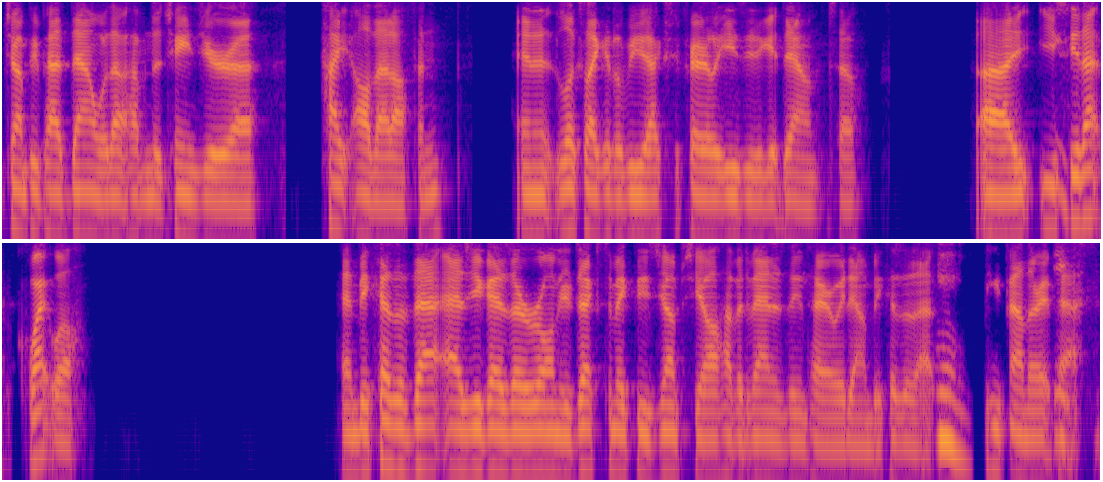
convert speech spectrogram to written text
jumpy pad down without having to change your uh, height all that often. And it looks like it'll be actually fairly easy to get down. So uh, you see that quite well. And because of that, as you guys are rolling your dex to make these jumps, you all have advantage the entire way down because of that. Mm. He found the right path.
